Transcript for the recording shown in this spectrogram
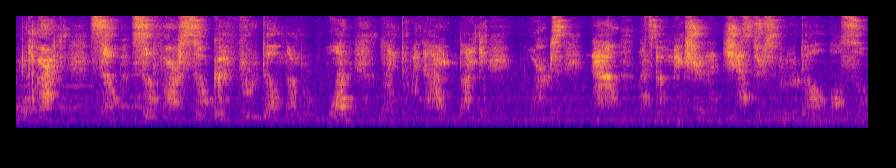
Alright, so, so far so good. Food doll number one, linked with Hype Mike, works. Now, let's go make sure that Jester's voodoo doll also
